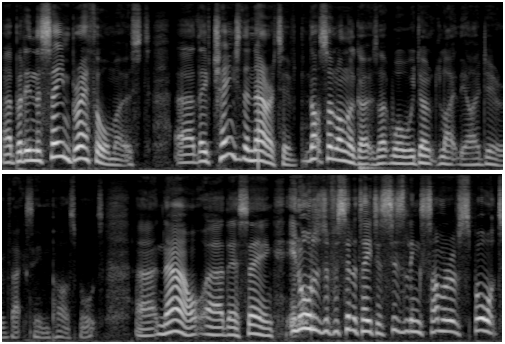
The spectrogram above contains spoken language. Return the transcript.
Uh, but in the same breath, almost, they've changed the narrative. Not so long ago, it was like, well, we don't like the idea of vaccine passports. now they're saying, in order to facilitate a sizzling summer of sport,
